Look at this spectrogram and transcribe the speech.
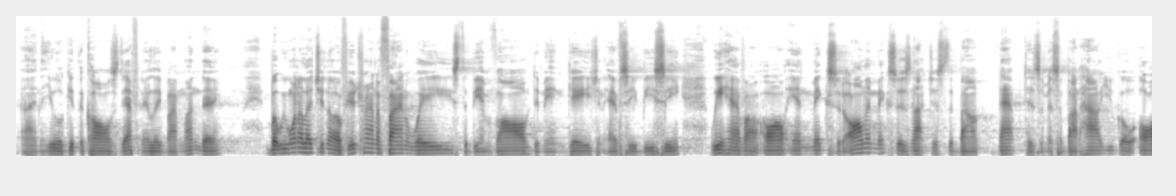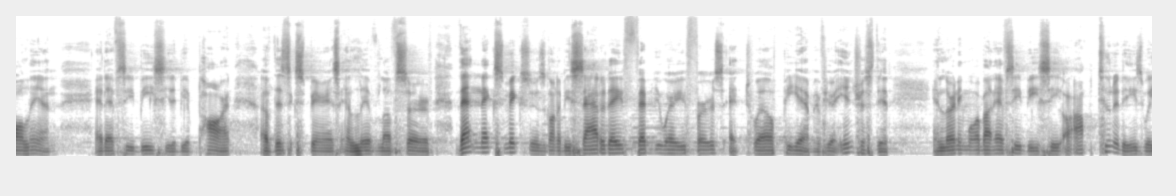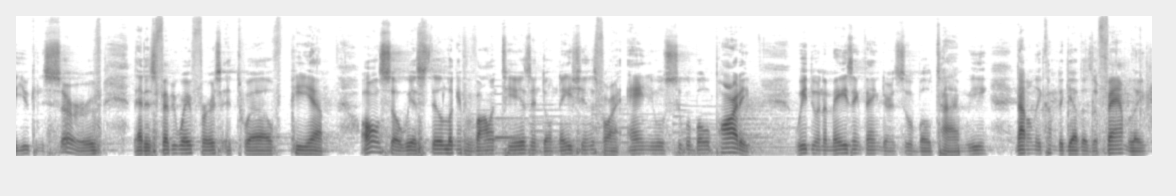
and you will get the calls definitely by Monday. But we want to let you know if you're trying to find ways to be involved, to be engaged in FCBC, we have our All In Mixer. The All In Mixer is not just about baptism, it's about how you go all in at FCBC to be a part of this experience and live, love, serve. That next mixer is going to be Saturday, February 1st at 12 p.m. If you're interested, in learning more about FCBC or opportunities where you can serve. That is February 1st at 12 p.m. Also, we are still looking for volunteers and donations for our annual Super Bowl party. We do an amazing thing during Super Bowl time. We not only come together as a family,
